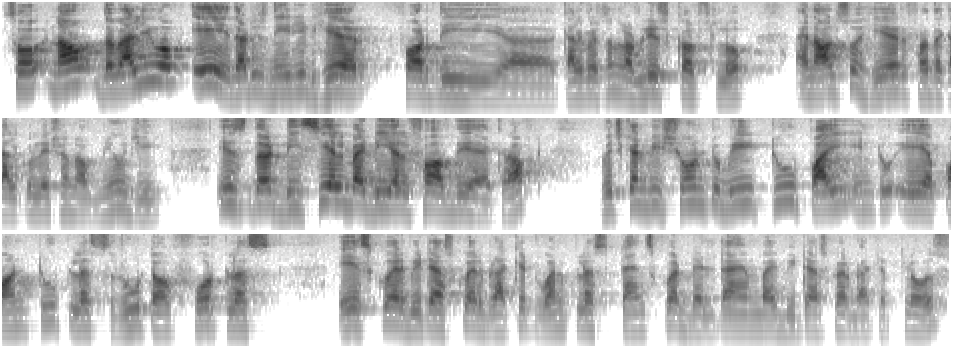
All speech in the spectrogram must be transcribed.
So, now the value of A that is needed here for the uh, calculation of lift curve slope and also here for the calculation of mu g is the dCl by d alpha of the aircraft which can be shown to be 2 pi into A upon 2 plus root of 4 plus A square beta square bracket 1 plus tan square delta m by beta square bracket close.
